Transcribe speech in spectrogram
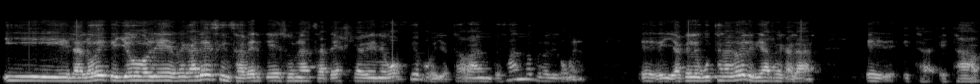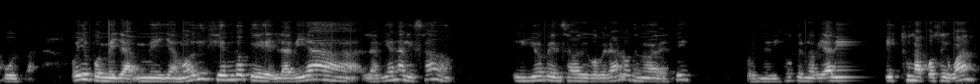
y el aloe que yo le regalé sin saber que es una estrategia de negocio, porque yo estaba empezando, pero digo, bueno, eh, ya que le gusta la aloe, le voy a regalar eh, esta, pulpa. Oye, pues me, llamó diciendo que la había, la había analizado. Y yo pensaba, digo, verás lo que me va a decir. Pues me dijo que no había visto una cosa igual.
